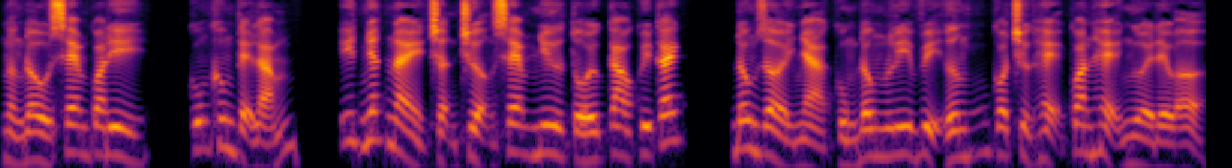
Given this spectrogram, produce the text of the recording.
ngẩng đầu xem qua đi, cũng không tệ lắm, ít nhất này trận trượng xem như tối cao quy cách, đông rời nhà cùng đông ly vị ương có trực hệ quan hệ người đều ở,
